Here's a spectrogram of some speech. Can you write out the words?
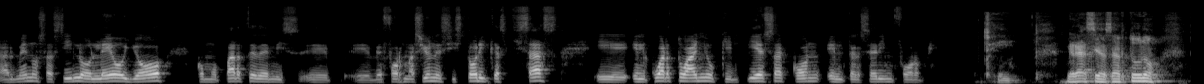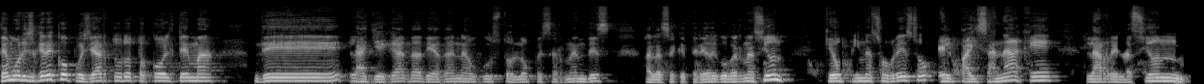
al menos así lo leo yo como parte de mis deformaciones históricas quizás eh, el cuarto año que empieza con el tercer informe. Sí, gracias Arturo. Temoris Greco, pues ya Arturo tocó el tema de la llegada de Adán Augusto López Hernández a la Secretaría de Gobernación. ¿Qué opinas sobre eso? El paisanaje, la relación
